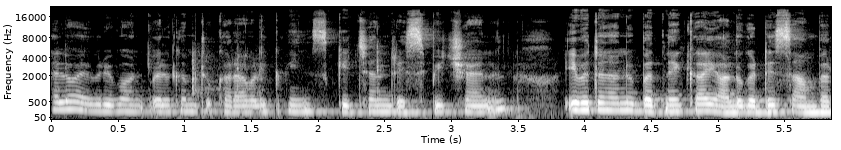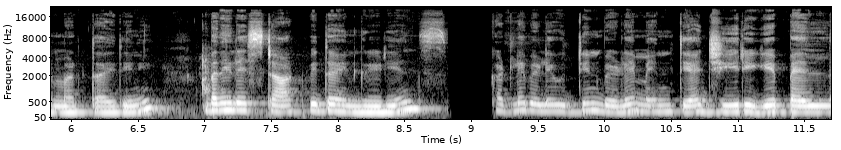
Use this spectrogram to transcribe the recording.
Hello everyone welcome to Karavali queens kitchen recipe channel ಇವತ್ತು ನಾನು ಬದನೆಕಾಯಿ, ಆಲೂಗಡ್ಡೆ, ಸಾಂಬಾರು ಮಾಡ್ತಾಯಿದ್ದೀನಿ ಬನ್ನಿಲೆ ಸ್ಟಾರ್ಟ್ ವಿತ್ ದ ಇಂಗ್ರೀಡಿಯೆಂಟ್ಸ್ ಕಡಲೆಬೇಳೆ, ಉದ್ದಿನಬೇಳೆ, ಮೆಂತ್ಯ, ಜೀರಿಗೆ, ಬೆಲ್ಲ,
